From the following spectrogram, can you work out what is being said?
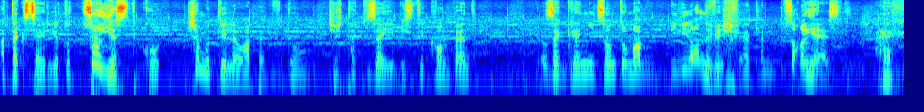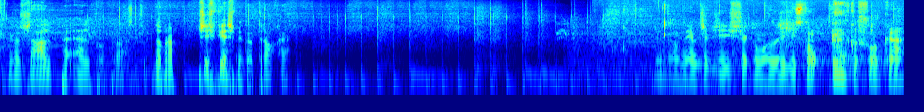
A tak serio, to co jest kur... Czemu tyle łapek w dół? Przecież taki zajebisty content za granicą to ma biliony wyświetleń. Co jest? Ech, no żal.pl po prostu. Dobra, przyspieszmy to trochę. No, nie wiem, czy widzieliście, jaką mam zajebistą koszulkę.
